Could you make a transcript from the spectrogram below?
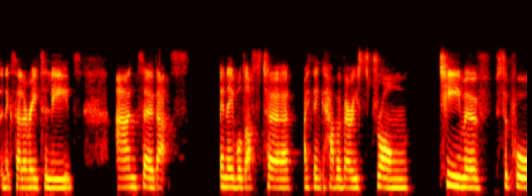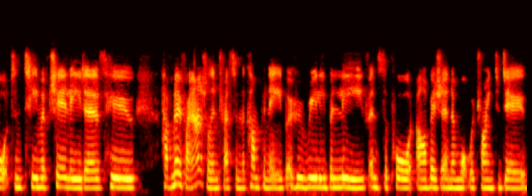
and accelerator leads. And so that's enabled us to i think have a very strong team of support and team of cheerleaders who have no financial interest in the company but who really believe and support our vision and what we're trying to do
